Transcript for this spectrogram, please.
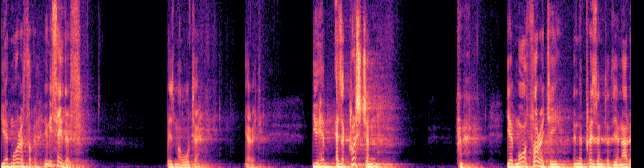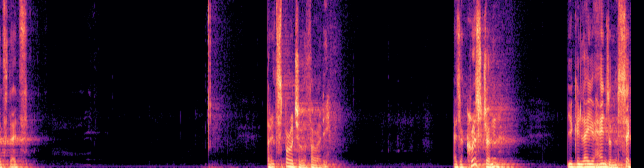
You have more authority. Let me say this. Where's my water? Garrett. You have, as a Christian, you have more authority than the President of the United States. But it's spiritual authority. As a Christian, you can lay your hands on the sick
